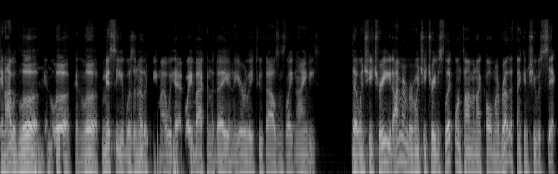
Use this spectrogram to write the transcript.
And I would look and look and look. Missy was another female we had way back in the day in the early 2000s, late 90s. That when she treed, I remember when she treated slick one time, and I called my brother thinking she was sick.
